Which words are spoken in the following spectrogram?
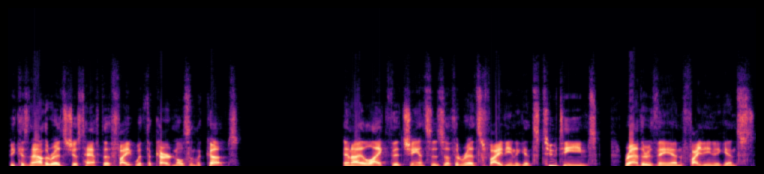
because now the Reds just have to fight with the Cardinals and the Cubs. And I like the chances of the Reds fighting against two teams rather than fighting against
